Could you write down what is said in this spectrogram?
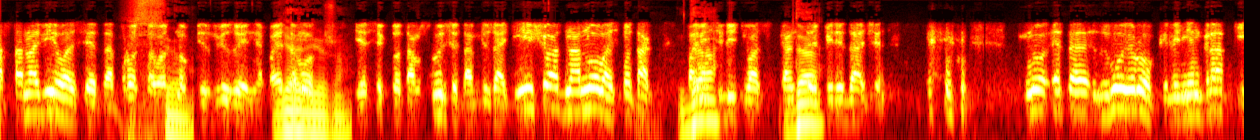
остановилось это просто Все. вот, ну, без движения. Поэтому, если кто там слышит, обижайте. И еще одна новость, ну так, да. повеселить вас в конце да. передачи. ну, это злой рок, Ленинградки,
